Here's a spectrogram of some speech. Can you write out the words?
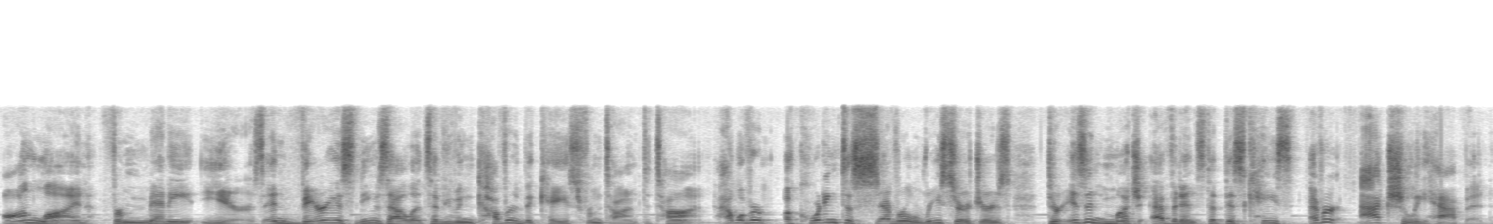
online for many years, and various news outlets have even covered the case from time to time. However, according to several researchers, there isn't much evidence that this case ever actually happened.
